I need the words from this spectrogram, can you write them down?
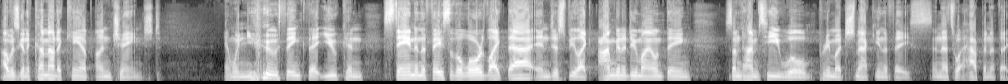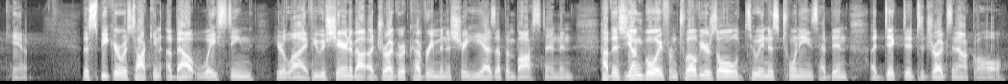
I was going to come out of camp unchanged. And when you think that you can stand in the face of the Lord like that and just be like, I'm going to do my own thing, sometimes He will pretty much smack you in the face. And that's what happened at that camp. The speaker was talking about wasting your life. He was sharing about a drug recovery ministry he has up in Boston and how this young boy from 12 years old to in his 20s had been addicted to drugs and alcohol.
